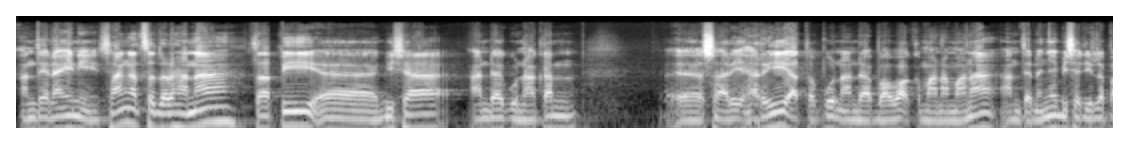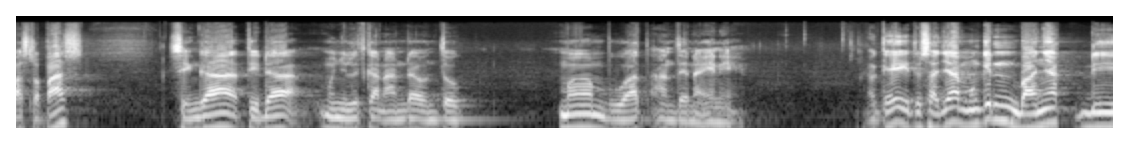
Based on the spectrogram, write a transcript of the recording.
antena ini. Sangat sederhana tapi uh, bisa Anda gunakan eh, sehari-hari ataupun Anda bawa ke mana-mana, antenanya bisa dilepas-lepas sehingga tidak menyulitkan Anda untuk membuat antena ini. Oke, itu saja. Mungkin banyak di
